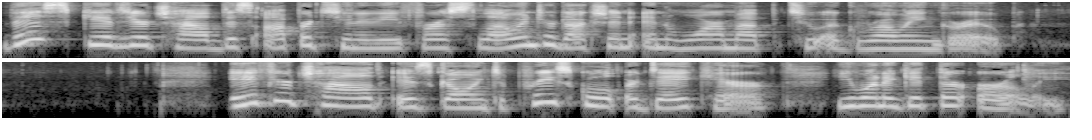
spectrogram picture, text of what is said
This gives your child this opportunity for a slow introduction and warm up to a growing group. If your child is going to preschool or daycare, you want to get there early.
